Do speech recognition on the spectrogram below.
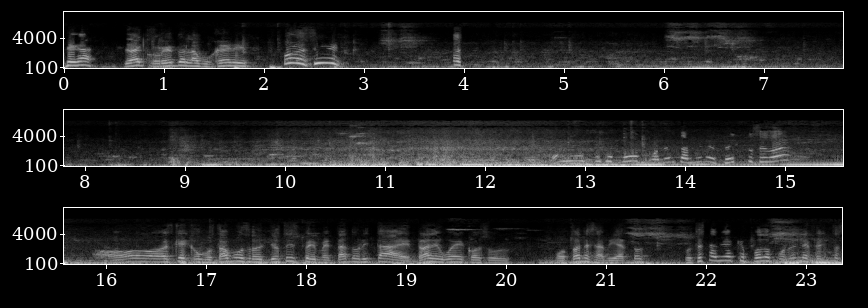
llega, llega corriendo la mujer y ¡Oh, sí! Oye, ¿cómo puedo poner también efectos, se da? No, es que como estamos, yo estoy experimentando ahorita en radio, güey, con sus botones abiertos. ¿Usted sabía que puedo ponerle efectos?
